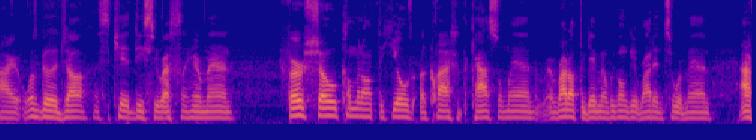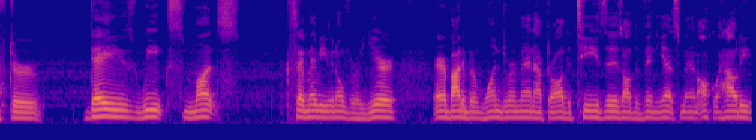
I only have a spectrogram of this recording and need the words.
Alright, what's good, y'all? This is Kid DC Wrestling here, man. First show coming off the heels of Clash at the Castle, man. And right off the gate, man, we're gonna get right into it, man. After days, weeks, months, say maybe even over a year, everybody been wondering, man, after all the teases, all the vignettes, man, Uncle Howdy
